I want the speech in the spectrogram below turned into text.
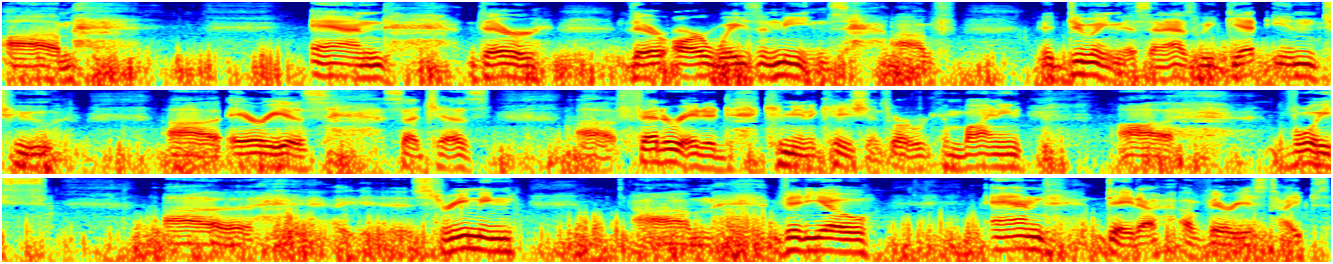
Um, and there, there are ways and means of doing this. And as we get into uh, areas such as uh, federated communications, where we're combining uh, voice, uh, streaming, um, video, and data of various types.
